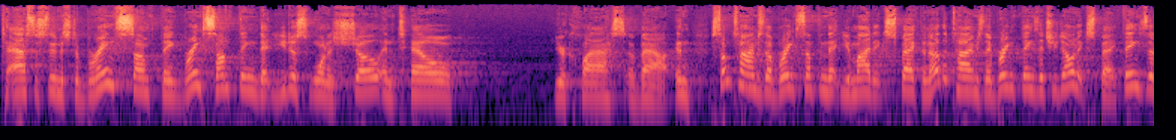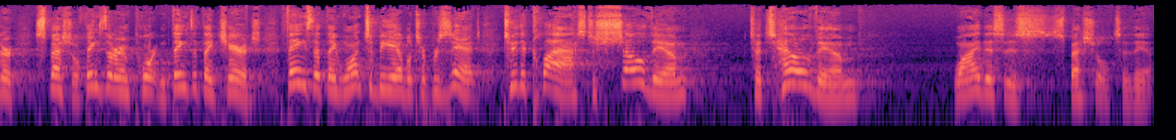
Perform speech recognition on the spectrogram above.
to ask the students to bring something, bring something that you just want to show and tell your class about. And sometimes they'll bring something that you might expect, and other times they bring things that you don't expect, things that are special, things that are important, things that they cherish, things that they want to be able to present to the class to show them, to tell them why this is special to them.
